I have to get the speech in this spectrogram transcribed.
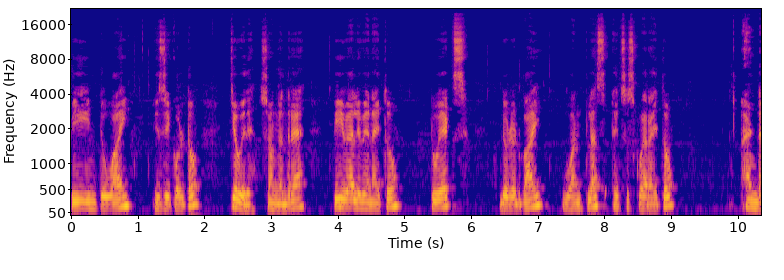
p into y is equal to q ಇದೆ. ಸೊ ಹಂಗಂದ್ರೆ ಪಿ ವ್ಯಾಲ್ಯೂ ಏನಾಯ್ತು? Two x divided by one plus x square ಆಯ್ತು. ಅಂಡ್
